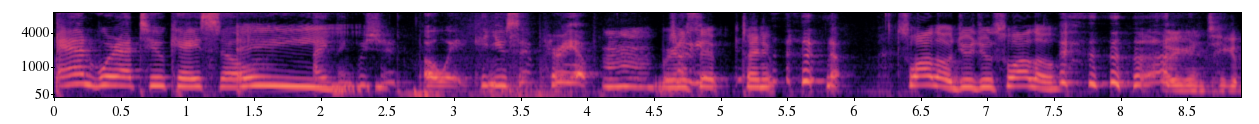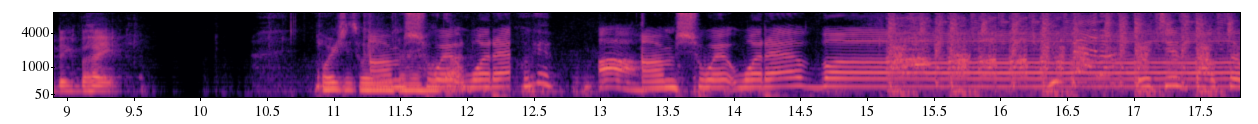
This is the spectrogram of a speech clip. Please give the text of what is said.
And we're at 2K, so Hey. I think we should. Oh wait, can you sip? Hurry up. Mm, we're gonna chug sip tiny. No. Swallow, Juju, swallow. Oh, you're gonna take a big bite. We're just waiting I'm for her. Hold sweat on. whatever. Okay. Ah. I'm sweat whatever. You better. Bitches about to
